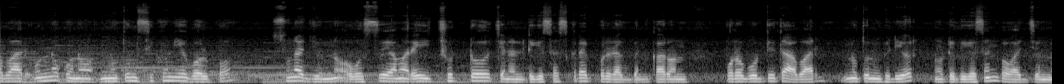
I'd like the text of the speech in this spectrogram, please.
আবার অন্য কোনো নতুন শিক্ষণীয় গল্প শোনার জন্য অবশ্যই আমার এই ছোট্ট চ্যানেলটিকে সাবস্ক্রাইব করে রাখবেন, কারণ পরবর্তীতে আবার নতুন ভিডিওর নোটিফিকেশান পাওয়ার জন্য।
